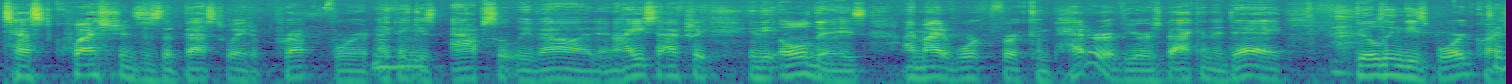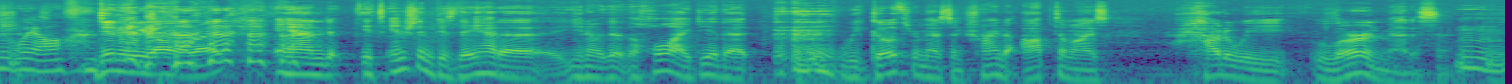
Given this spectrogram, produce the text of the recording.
test questions is the best way to prep for it, I Mm-hmm. think is absolutely valid. And I used to actually, in the old days, I might have worked for a competitor of yours back in the day, building these board questions. Didn't we all? Didn't we all, right? and it's interesting because they had a, you know, the, the whole idea that we go through medicine trying to optimize how do we learn medicine. Mm-hmm.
